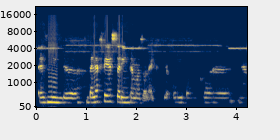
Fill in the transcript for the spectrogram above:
ez mind belefér. Szerintem az a leggyakoribb, amikor nem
